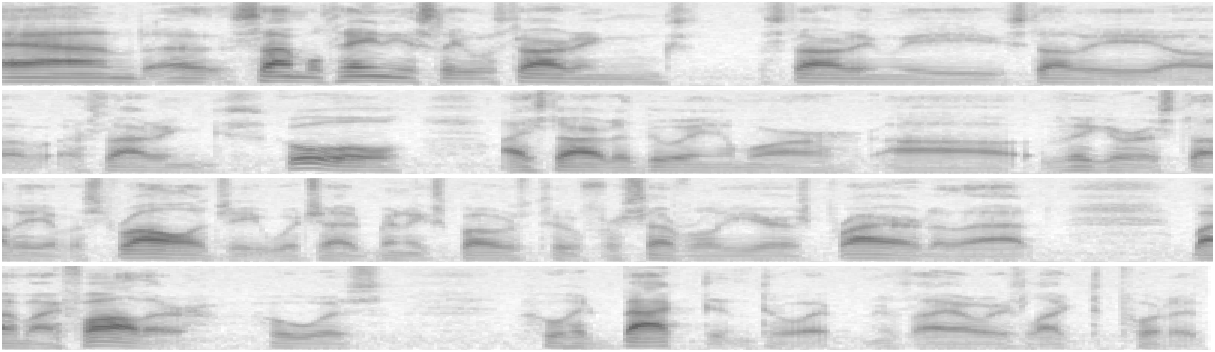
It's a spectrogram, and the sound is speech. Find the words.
and uh, simultaneously with starting starting the study of uh, starting school, I started doing a more uh, vigorous study of astrology, which I'd been exposed to for several years prior to that by my father, who was who had backed into it, as I always like to put it.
